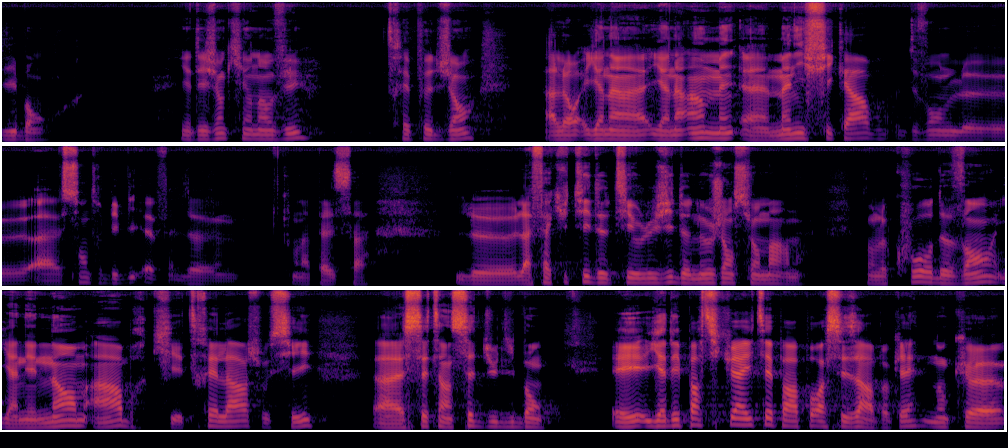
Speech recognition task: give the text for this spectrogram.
Liban? Il y a des gens qui en ont vu? Très peu de gens. Alors, il y en a, un, magnifique arbre devant le euh, centre biblique, euh, comment on appelle ça? La faculté de théologie de Nogent-sur-Marne. Dans le cours devant, il y a un énorme arbre qui est très large aussi, euh, c'est un cèdre du Liban. Et il y a des particularités par rapport à ces arbres. Okay Donc, euh,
